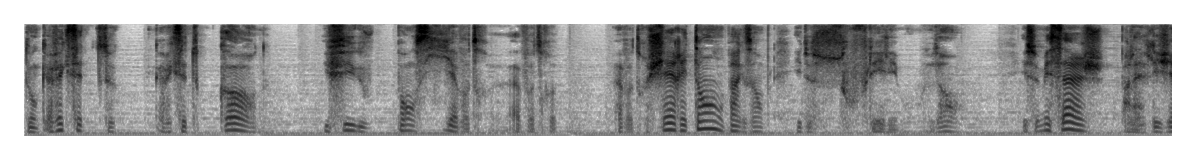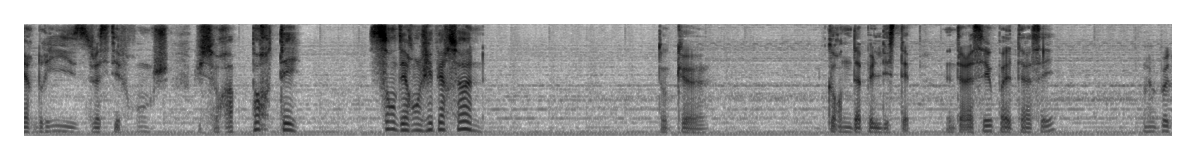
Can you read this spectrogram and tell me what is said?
Donc avec cette avec cette corne, il fait que vous pensiez à votre à votre à votre cher étang par exemple et de souffler les mots dedans. Et ce message, par la légère brise de la cité franche, lui sera porté sans déranger personne. Donc, euh, une corne d'appel des steppes. Intéressé ou pas intéressé? Un peu-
